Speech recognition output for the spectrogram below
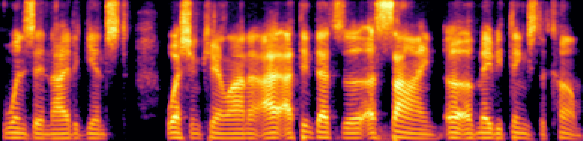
Wednesday night against Western Carolina, I, I think that's a, a sign of maybe things to come.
